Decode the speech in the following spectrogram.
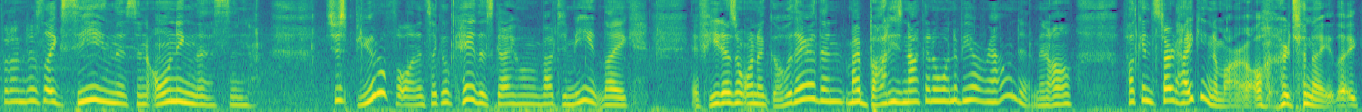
But I'm just like seeing this and owning this and it's just beautiful. And it's like, okay, this guy who I'm about to meet, like, if he doesn't want to go there, then my body's not going to want to be around him. And I'll fucking start hiking tomorrow or tonight. Like,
